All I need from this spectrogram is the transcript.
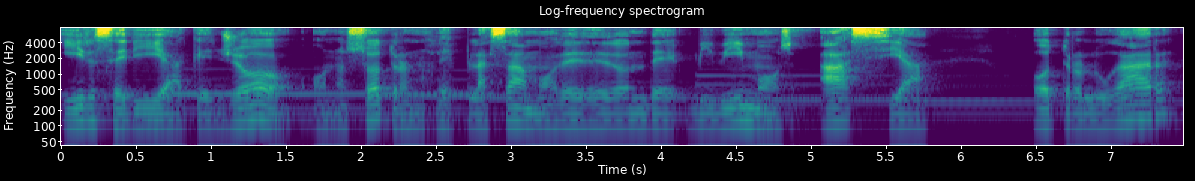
Ir sería que yo o nosotros nos desplazamos desde donde vivimos hacia otro lugar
